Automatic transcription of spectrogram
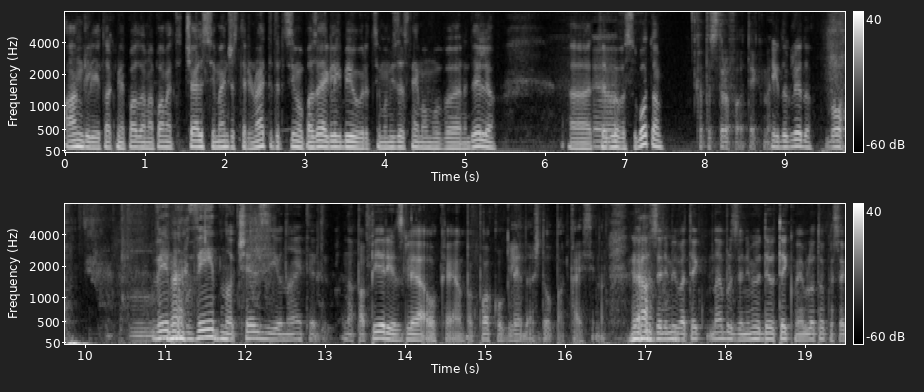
Angliji, tako mi je padlo na pamet, Chelsea, Manchester United, recimo, pa zdaj je glih bil, recimo mi zdaj snemamo v nedeljo, uh, to je Ja. bilo v soboto, Katastrofa tekme. je kdo gledal. Bo. Vedno, vedno Chelsea United na papirju zgleda ok, ampak pa ko gledaš to, pa kaj si. No. Ja. Najbolj, zanimiva tek, najbolj zanimiv del tekme je bilo to, ko, se,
